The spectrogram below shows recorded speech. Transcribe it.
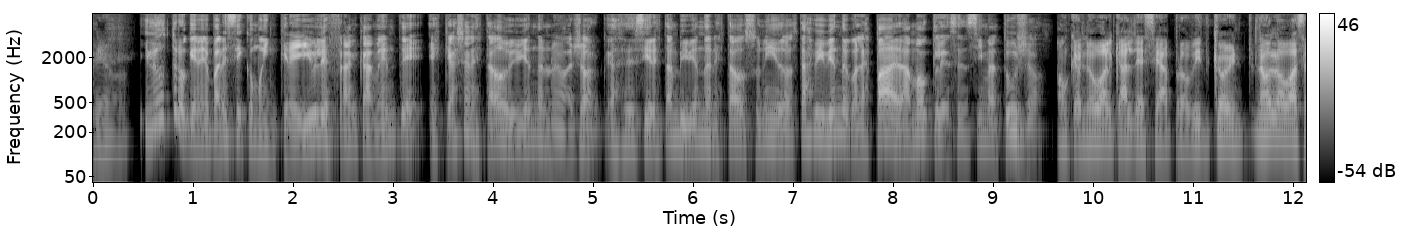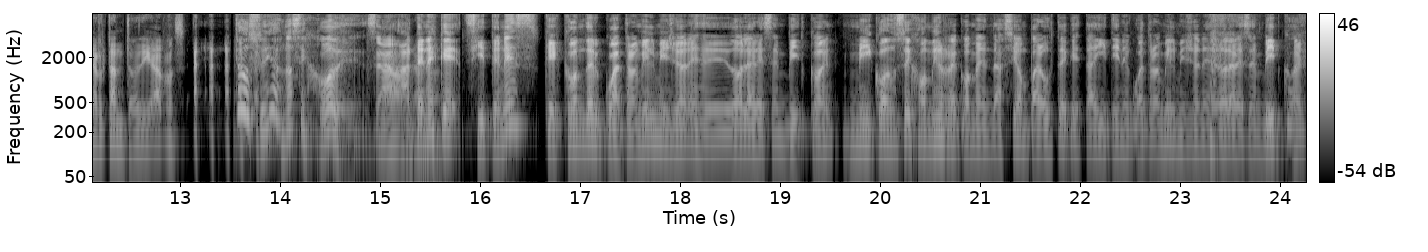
genio. Y lo otro que me parece como increíble, francamente, es que hayan estado viviendo en Nueva York. Es decir, están viviendo en Estados Unidos. Estás viviendo con la espada de Damocles encima tuyo. Aunque el nuevo alcalde sea pro Bitcoin, no lo va a hacer tanto, digamos. Estados Unidos no se jode. O sea, No, no, tenés no. que, si tenés que esconder 4 mil millones de dólares en Bitcoin, mi consejo, mi recomendación para usted que está ahí y tiene 4 mil millones de dólares en Bitcoin,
